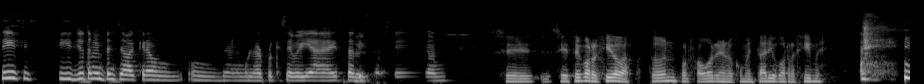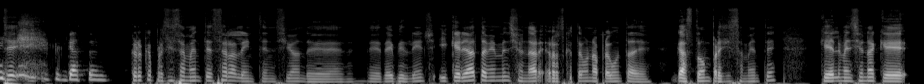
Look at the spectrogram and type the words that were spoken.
Sí, sí, sí, yo también pensaba que era un, un gran angular porque se veía esta Sí. distorsión. Si, si estoy corregido, Gastón, por favor en los comentarios corregime. Sí, Gastón. creo que precisamente esa era la intención de, de David Lynch. Y quería también mencionar, rescatar una pregunta de Gastón precisamente, que él menciona que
